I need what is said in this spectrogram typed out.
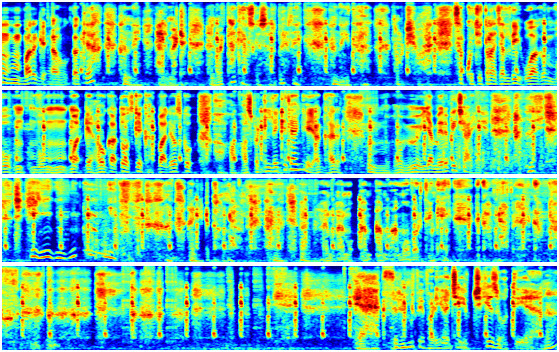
मर गया होगा क्या? नहीं हेलमेट था क्या उसके सर पे नहीं नहीं था नॉट श्योर सब कुछ इतना जल्दी हुआ वो वो मर गया होगा तो उसके घर वाले उसको हॉस्पिटल लेके जाएँगे या घर या मेरे पीछे आएँगे I need to calm down. I'm, I'm, I'm, I'm, I'm overthinking. Calm down, calm down. ये एक्सीडेंट भी बड़ी अजीब चीज़ होती है ना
